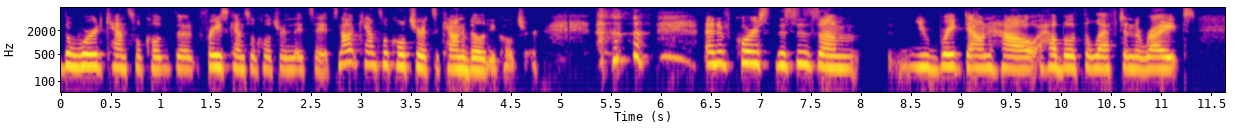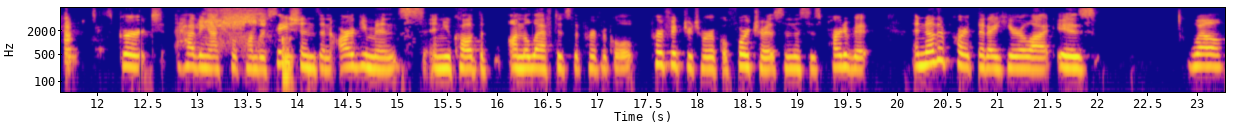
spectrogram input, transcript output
the word cancel culture, the phrase cancel culture, and they'd say it's not cancel culture, it's accountability culture. and of course, this is, um, you break down how how both the left and the right skirt having actual conversations and arguments and you call it the on the left it's the perfect perfect rhetorical fortress and this is part of it another part that i hear a lot is well,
